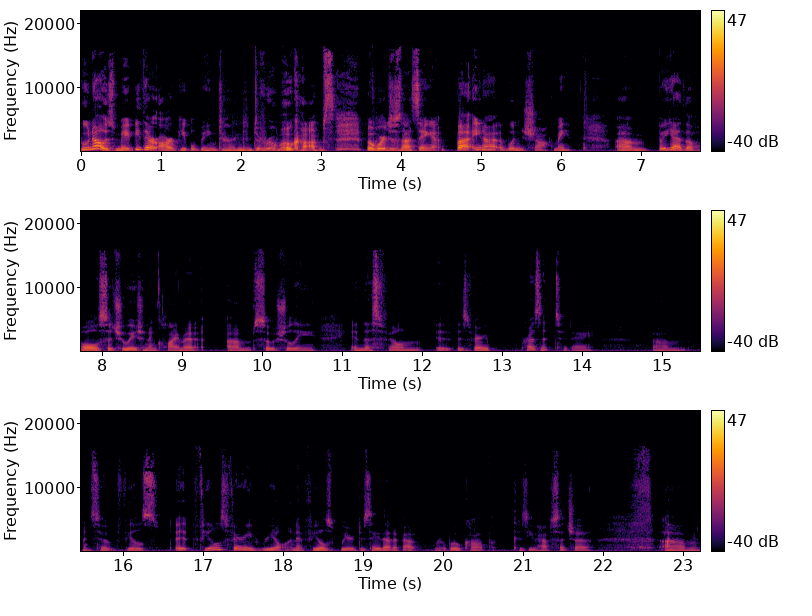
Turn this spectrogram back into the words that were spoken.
who knows? Maybe there are people being turned into RoboCops, but we're just not saying it. But you know, it wouldn't shock me. Um, but yeah, the whole situation and climate um, socially in this film is, is very present today, um, and so it feels it feels very real, and it feels weird to say that about RoboCop because you have such a um,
